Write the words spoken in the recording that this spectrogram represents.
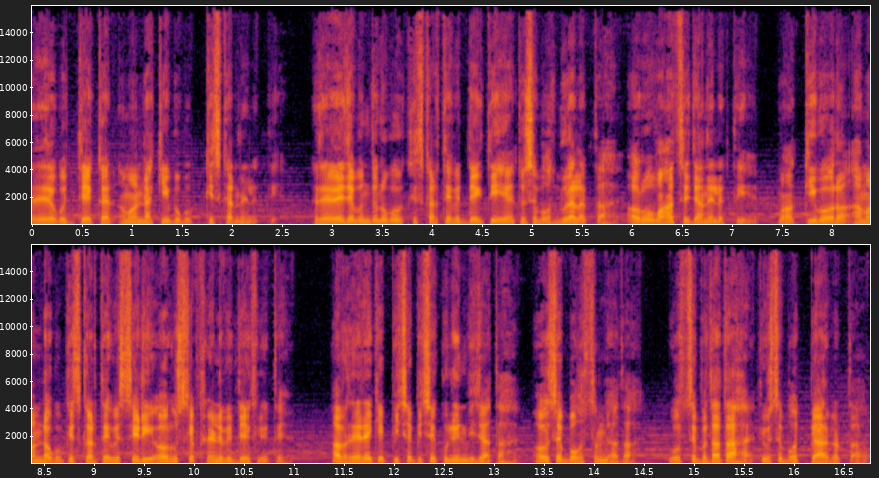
रेरे को देखकर अमांडा कीबो को किस करने लगती है। रेरे जब उन दोनों को किस करते हुए देखती है तो उसे बहुत बुरा लगता है और वो वहाँ से जाने लगती है। वहाँ कीबो और अमांडा को किस करते हुए सीढ़ी और उसके फ्रेंड भी देख लेते हैं। अब रेरे के पीछे पीछे कुलीन भी जाता है और उसे बहुत समझाता है। वो उससे बताता है कि उसे बहुत प्यार करता है।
